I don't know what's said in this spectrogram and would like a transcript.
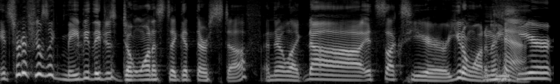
it sort of feels like maybe they just don't want us to get their stuff, and they're like, "Nah, it sucks here. You don't want to be Yeah. here."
